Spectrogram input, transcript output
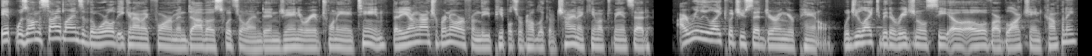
It was on the sidelines of the World Economic Forum in Davos, Switzerland in January of 2018 that a young entrepreneur from the People's Republic of China came up to me and said, I really liked what you said during your panel. Would you like to be the regional COO of our blockchain company?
